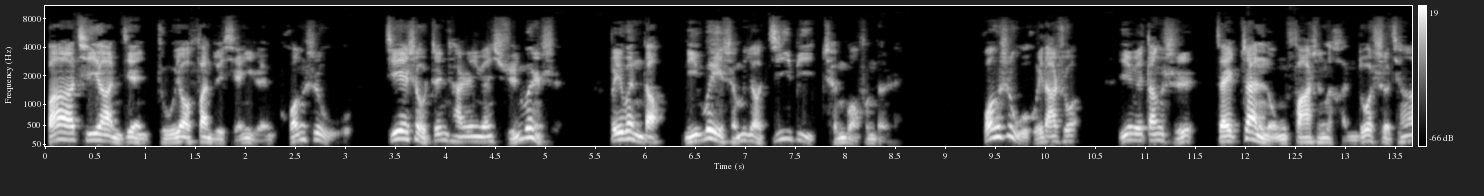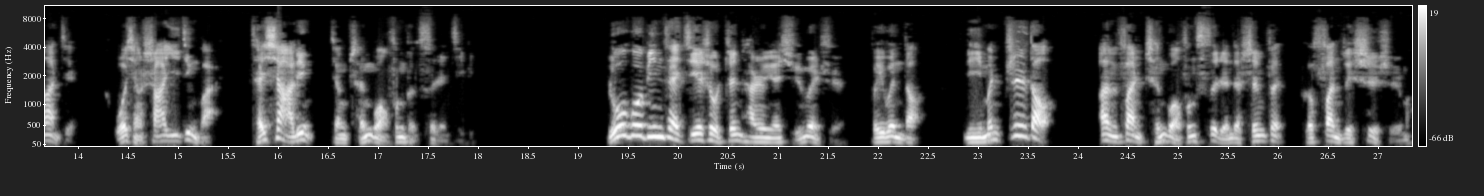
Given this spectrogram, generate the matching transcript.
八七案件主要犯罪嫌疑人黄十五接受侦查人员询问时，被问到：“你为什么要击毙陈广峰等人？”黄十五回答说：“因为当时在战龙发生了很多涉枪案件，我想杀一儆百，才下令将陈广峰等四人击毙。”罗国斌在接受侦查人员询问时，被问到：“你们知道案犯陈广峰四人的身份？”和犯罪事实吗？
